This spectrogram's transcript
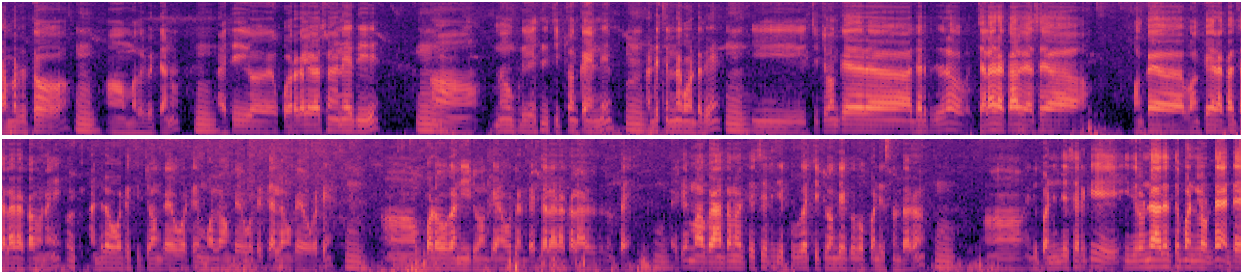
సమర్థతో మొదలుపెట్టాను మ్మ్. అయితే కూరగాయల వ్యవసాయం అనేది మ్మ్. ఇప్పుడు వేసిన చిట్టు వంకాయ అండి. అంటే చిన్నగా ఉంటుంది. ఈ చిట్టు వంకాయ ఆధారితలో చాలా రకాల వ్యవసాయ వంకాయ వంకాయ రకాలు చాలా రకాలు ఉన్నాయి. అందులో ఒకటి చిట్టు వంకాయ ఒకటి ముళ్ళ వంకాయ ఒకటి తెల్ల వంకాయ ఒకటి పొడవుగా నీటి వంకాయ ఒకటి అంటే చాలా రకాల ఉంటాయి. అయితే మా ప్రాంతంలో వచ్చేసరికి ఎక్కువగా చిట్టు వంకాయ ఎక్కువగా పండిస్తుంటారు. ఇది పండించేసరికి ఇది రెండు ఆధారిత పంటలు ఉంటాయి. అంటే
